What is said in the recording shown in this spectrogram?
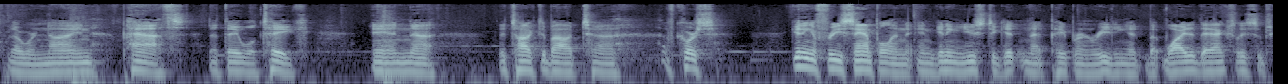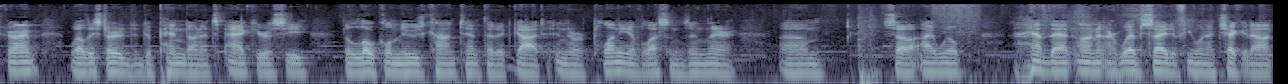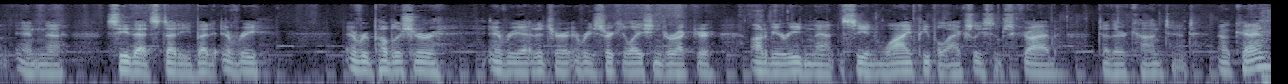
There were nine paths that they will take. And uh, they talked about, uh, of course, getting a free sample and, and getting used to getting that paper and reading it. But why did they actually subscribe? Well, they started to depend on its accuracy the local news content that it got, and there are plenty of lessons in there. Um, so I will have that on our website if you want to check it out and uh, see that study. But every every publisher, every editor, every circulation director ought to be reading that and seeing why people actually subscribe to their content. Okay.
